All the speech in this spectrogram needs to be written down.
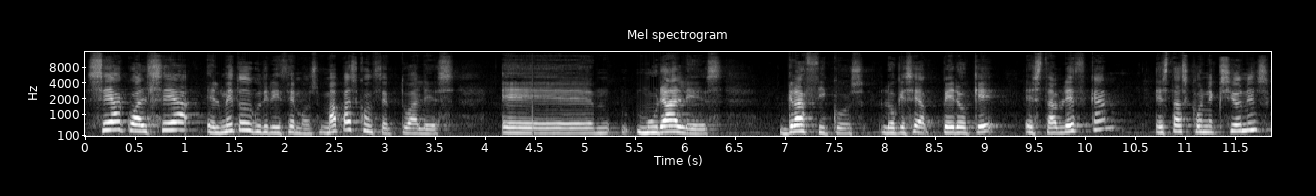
Sea cual sea el método que utilicemos, mapas conceptuales, eh, murales, gráficos, lo que sea, pero que establezcan estas conexiones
